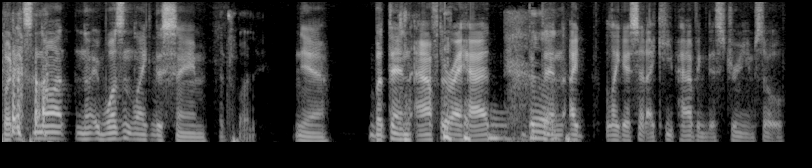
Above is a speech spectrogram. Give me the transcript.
But it's not. No, it wasn't like the same. That's funny. Yeah. But then after I had, but then I like I said I keep having this dream, so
